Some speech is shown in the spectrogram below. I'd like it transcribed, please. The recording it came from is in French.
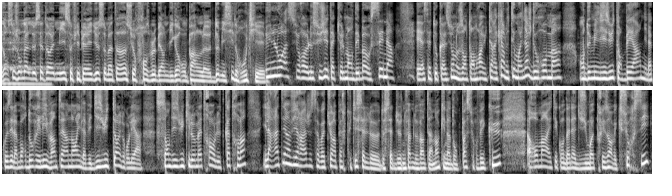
Dans ce journal de 7h30, Sophie Péridieu, ce matin, sur France Bleu Berne Bigorre, on parle d'homicide routier. Une loi sur euh, le sujet est actuellement en débat au Sénat. Et à cette occasion, nous entendrons à 8h15 le témoignage de Romain. En 2018, en Béarn, il a causé la mort d'Aurélie, 21 ans. Il avait 18 ans. Il roulait à 118 km h au lieu de 80. Il a raté un virage et sa voiture a percuté celle de, cette jeune femme de 21 ans qui n'a donc pas survécu. Romain a été condamné à 18 mois de prison avec sursis.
